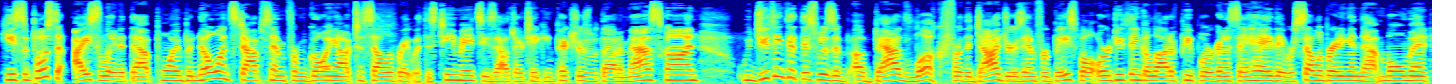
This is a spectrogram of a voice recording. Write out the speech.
He's supposed to isolate at that point, but no one stops him from going out to celebrate with his teammates. He's out there taking pictures without a mask on. Do you think that this was a, a bad look for the Dodgers and for baseball, or do you think a lot of people are going to say, "Hey, they were celebrating in that moment.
